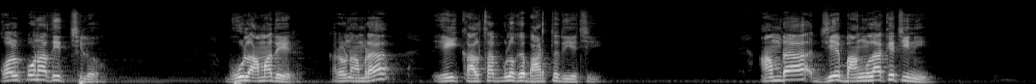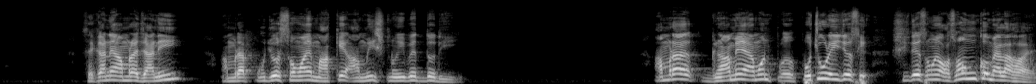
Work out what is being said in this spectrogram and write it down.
কল্পনাতীত ছিল। ভুল আমাদের, কারণ আমরা এই কালসাপগুলোকে বাড়তে দিয়েছি। আমরা যে বাংলাকে চিনি, সেখানে আমরা জানি আমরা পুজোর সময় মাকে আমিষ নৈবেদ্য দিই। আমরা গ্রামে এমন প্রচুর এই যে শীতের সময় অসংখ্য মেলা হয়।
